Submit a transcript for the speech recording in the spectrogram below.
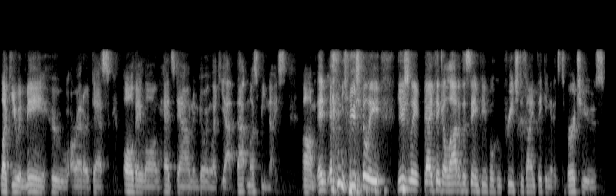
like you and me who are at our desk all day long, heads down, and going like, yeah, that must be nice. Um, and, and usually, usually, I think a lot of the same people who preach design thinking and its virtues,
